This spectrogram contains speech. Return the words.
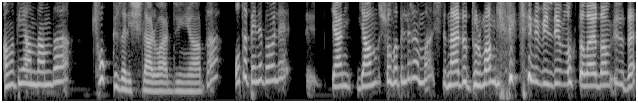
Ama bir yandan da çok güzel işler var dünyada. O da beni böyle e, yani yanlış olabilir ama işte nerede durmam gerektiğini bildiğim noktalardan biri de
